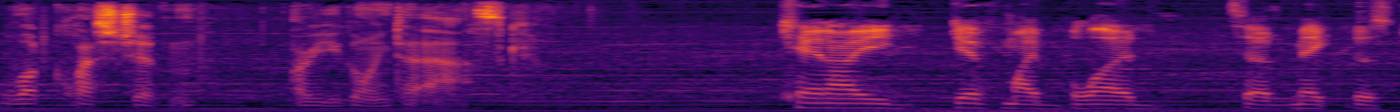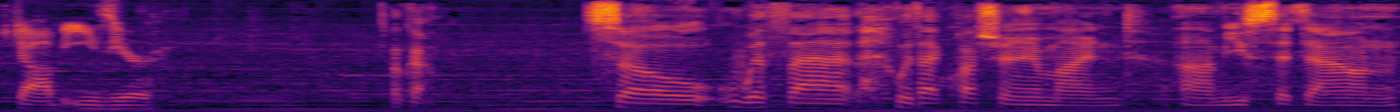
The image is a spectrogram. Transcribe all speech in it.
what question are you going to ask? can I give my blood to make this job easier? Okay. So with that with that question in your mind, um, you sit down.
